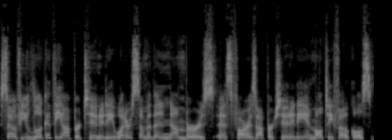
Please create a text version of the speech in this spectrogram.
So, if you look at the opportunity, what are some of the numbers as far as opportunity in multifocals?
